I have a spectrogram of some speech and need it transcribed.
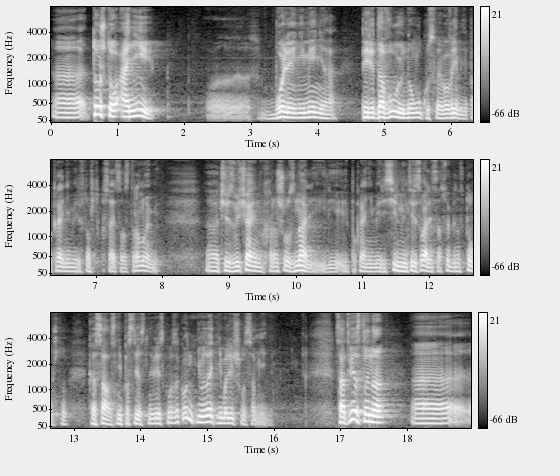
то, что они более не менее передовую науку своего времени, по крайней мере в том, что касается астрономии, Э, чрезвычайно хорошо знали или, или, по крайней мере, сильно интересовались, особенно в том, что касалось непосредственно еврейского закона, это не вызывает ни малейшего сомнения. Соответственно, э,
